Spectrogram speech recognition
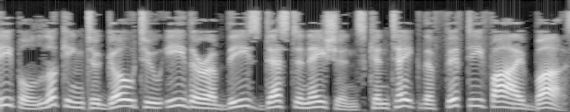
People looking to go to either of these destinations can take the 55 bus.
